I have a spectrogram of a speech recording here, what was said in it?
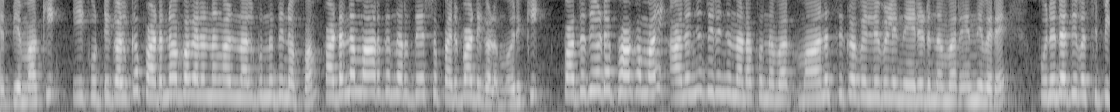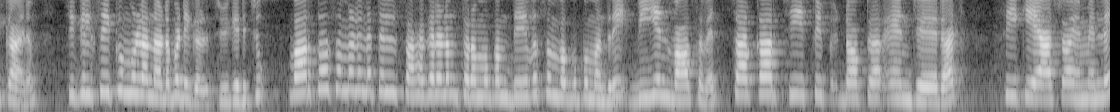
ലഭ്യമാക്കി. ഈ കുട്ടികൾക്ക് പഠനോപകരണങ്ങൾ നൽകുന്നതിനൊപ്പം പഠന മാർഗനിർദ്ദേശ പരിപാടികളും ഒരുക്കി. പദ്ധതിയുടെ ഭാഗമായി അലഞ്ഞുതിരിഞ്ഞു നടക്കുന്നവർ മാനസിക വെല്ലുവിളി നേരിടുന്നവർ എന്നിവരെ പുനരധിവസിപ്പിക്കാനും ചികിത്സയ്ക്കുമുള്ള നടപടികൾ സ്വീകരിച്ചു. വാർത്താ സമ്മേളനത്തിൽ സഹകരണം തുറമുഖം ദേവസ്വം വകുപ്പ് മന്ത്രി വി എൻ വാസവൻ സർക്കാർ chief whip doctor N Jayaraj C K Asha M L A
